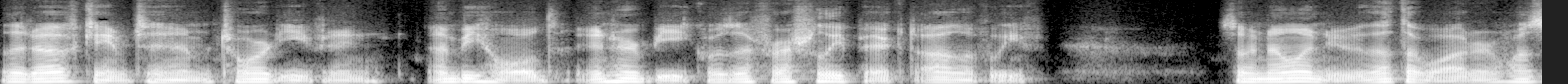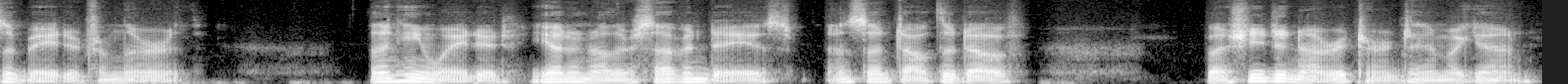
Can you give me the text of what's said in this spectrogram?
The dove came to him toward evening, and behold, in her beak was a freshly picked olive leaf. So Noah knew that the water was abated from the earth. Then he waited yet another seven days, and sent out the dove, but she did not return to him again.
